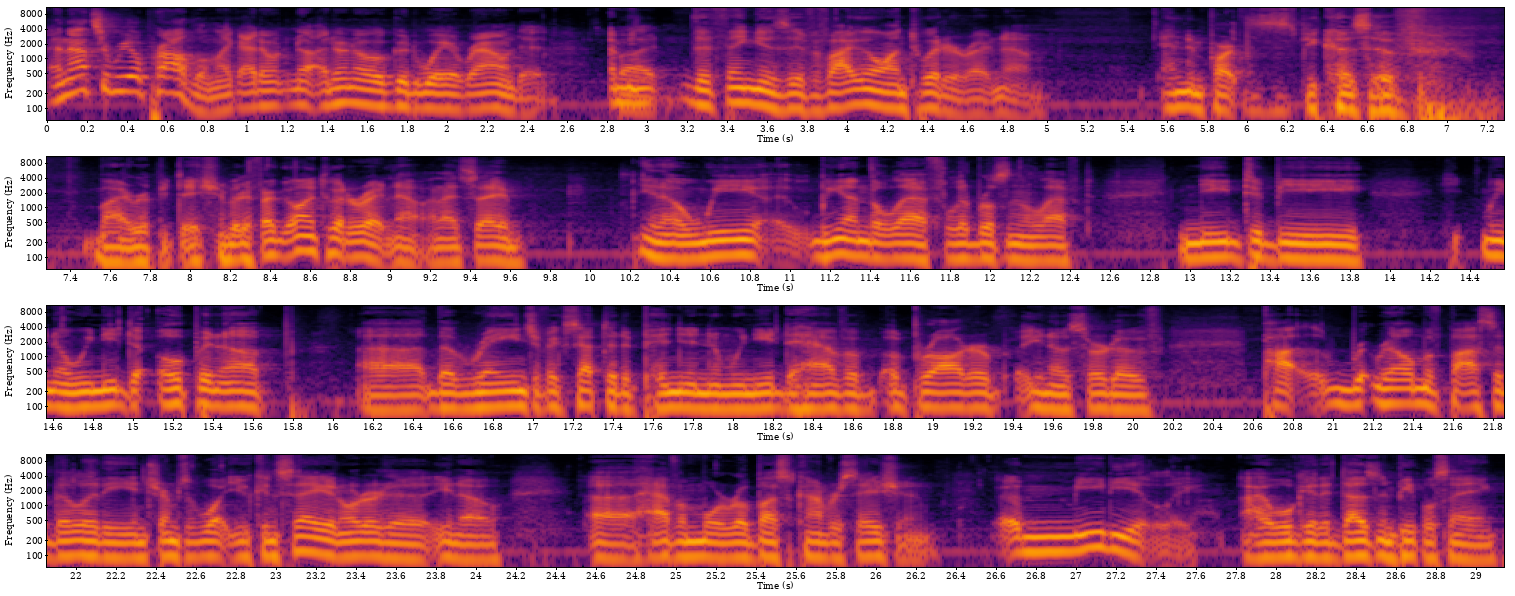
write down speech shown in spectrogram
and that's a real problem. Like I don't know, I don't know a good way around it. I mean, the thing is, if, if I go on Twitter right now, and in part this is because of my reputation, but if I go on Twitter right now and I say, you know, we we on the left, liberals on the left, need to be, you know, we need to open up uh, the range of accepted opinion, and we need to have a, a broader, you know, sort of po- realm of possibility in terms of what you can say in order to, you know, uh, have a more robust conversation. Immediately, I will get a dozen people saying,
